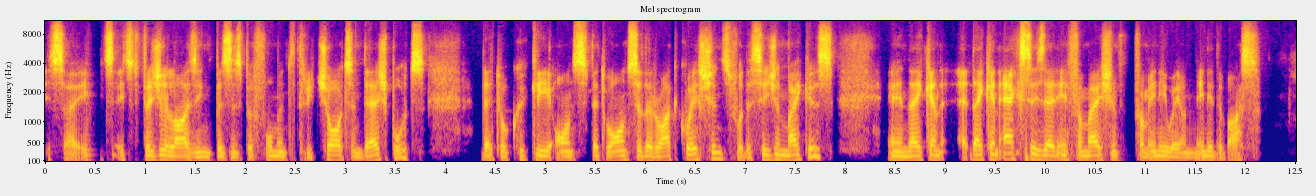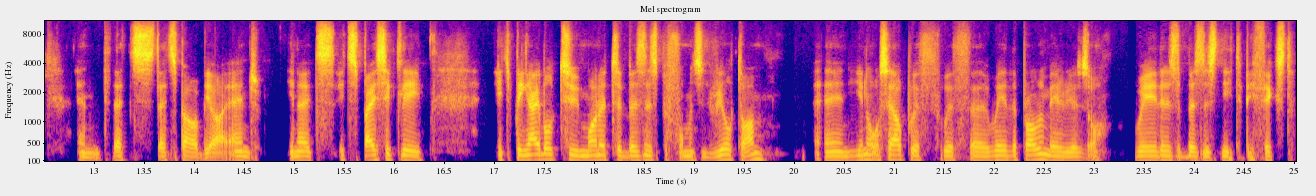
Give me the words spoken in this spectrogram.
It's uh, it's it's visualizing business performance through charts and dashboards that will quickly answer that will answer the right questions for decision makers and they can they can access that information from anywhere on any device. And that's that's power bi and you know it's it's basically it's being able to monitor business performance in real time and you know also help with with uh, where the problem areas are where does the business need to be fixed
